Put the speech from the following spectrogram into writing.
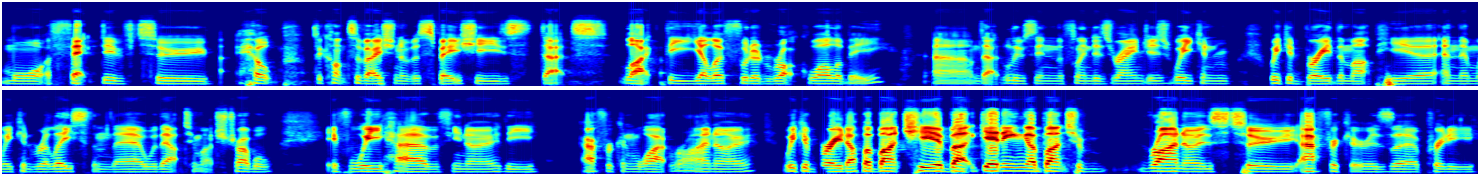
more effective to help the conservation of a species that's like the yellow footed rock wallaby um, that lives in the Flinders Ranges, we can we could breed them up here and then we could release them there without too much trouble. If we have, you know, the African white rhino, we could breed up a bunch here, but getting a bunch of rhinos to Africa is a pretty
